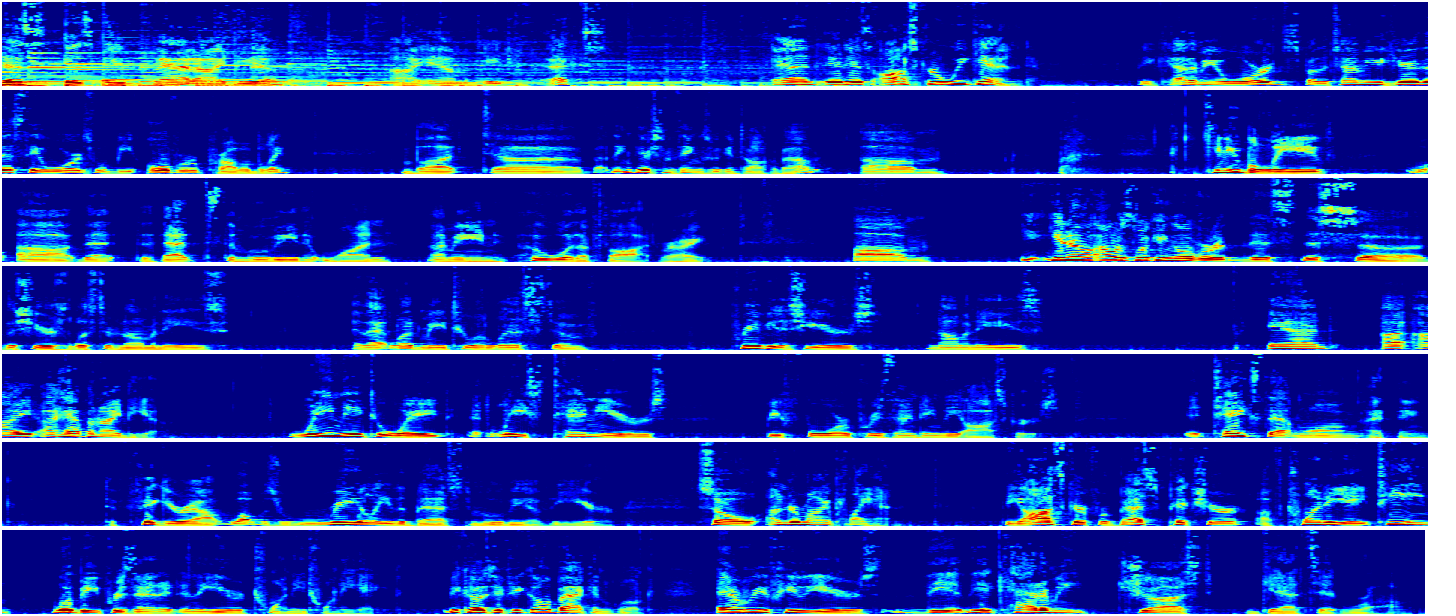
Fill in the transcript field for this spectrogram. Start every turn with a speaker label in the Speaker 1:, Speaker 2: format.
Speaker 1: This is a bad idea. I am Agent Ecks, and it is Oscar weekend. The Academy Awards, by the time you hear this, the awards will be over probably. But uh, I think there's some things we can talk about. Um, can you believe uh, that, that that's the movie that won? I mean, who would have thought, right? Um, you know, I was looking over this this uh, this year's list of nominees, and that led me to a list of previous year's nominees. And I, I, I have an idea. We need to wait at least ten years before presenting the Oscars. It takes that long, I think, to figure out what was really the best movie of the year. So, under my plan, the Oscar for Best Picture of 2018 would be presented in the year 2028. Because if you go back and look, every few years, the, the Academy just gets it wrong.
